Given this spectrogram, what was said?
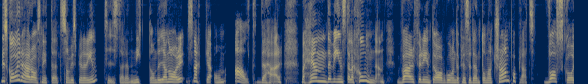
Vi ska i det här avsnittet som vi spelar in tisdag den 19 januari snacka om allt det här. Vad händer vid installationen? Varför är inte avgående president Donald Trump på plats? Vad ska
